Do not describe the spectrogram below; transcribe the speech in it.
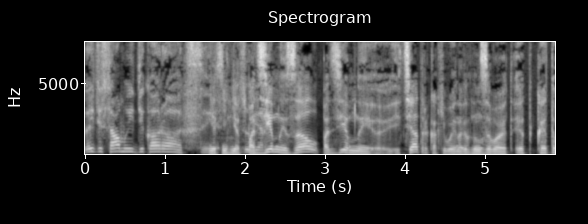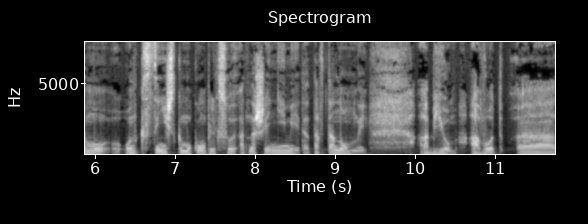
эти самые декорации. Нет, нет, нет. Подземный зал, подземный э, театр, как его иногда называют, это к этому он к сценическому комплексу отношения не имеет. Это автономный объем. А вот э,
